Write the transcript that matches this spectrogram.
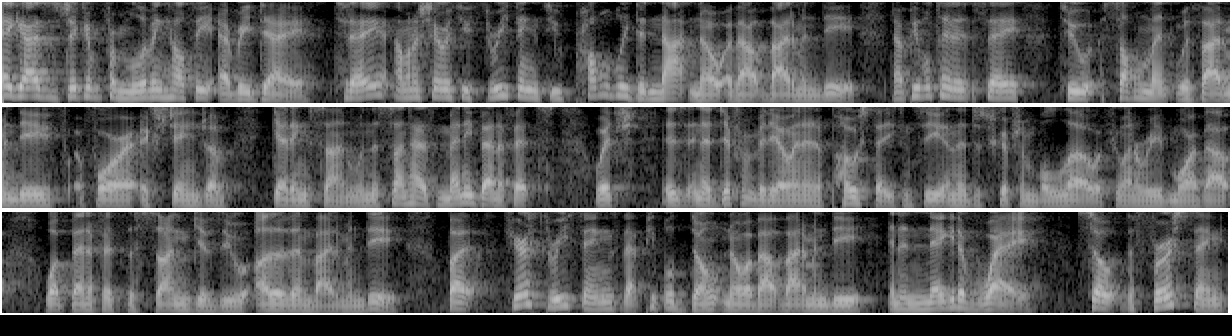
Hey guys, it's Jacob from Living Healthy Every Day. Today, I'm to share with you three things you probably did not know about vitamin D. Now, people tend to say to supplement with vitamin D for exchange of getting sun, when the sun has many benefits, which is in a different video and in a post that you can see in the description below if you want to read more about what benefits the sun gives you other than vitamin D. But here are three things that people don't know about vitamin D in a negative way so the first thing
